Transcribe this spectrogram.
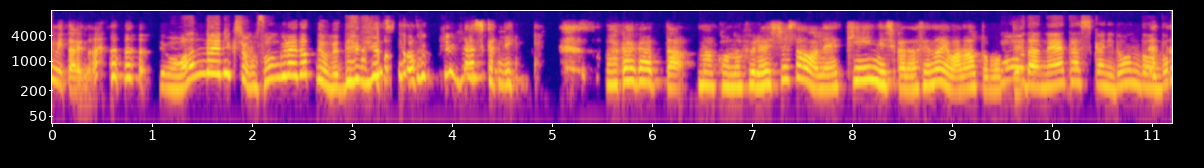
いみたいな。でも、ワンダイレクションもそんぐらいだったよね、デビューした時に。確かに。若かった。まあ、このフレッシュさはね、ティーンにしか出せないわなと思って。そうだね、確かにどんどんどんどん。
